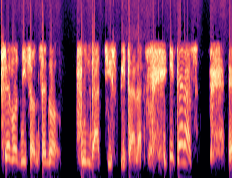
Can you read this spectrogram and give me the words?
przewodniczącego fundacji szpitala. I teraz E,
